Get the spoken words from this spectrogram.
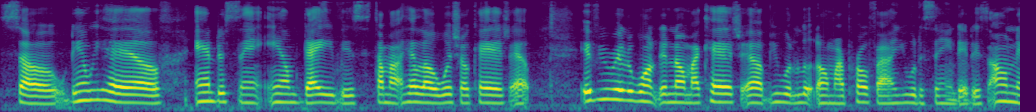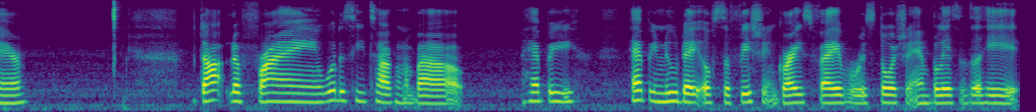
So then we have Anderson M. Davis talking about, hello, what's your cash app? If you really want to know my cash app, you would have looked on my profile and you would have seen that it's on there. Dr. Frame, what is he talking about? Happy Happy new day of sufficient grace, favor, restoration, and blessings ahead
